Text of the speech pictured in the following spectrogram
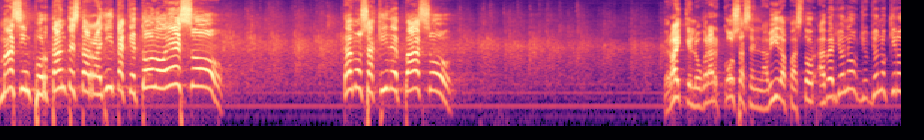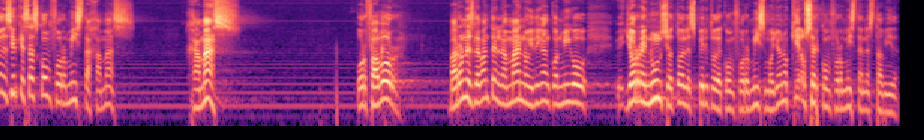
más importante esta rayita que todo eso. Estamos aquí de paso. Pero hay que lograr cosas en la vida, pastor. A ver, yo no, yo, yo no quiero decir que seas conformista, jamás. Jamás. Por favor, varones, levanten la mano y digan conmigo, yo renuncio a todo el espíritu de conformismo. Yo no quiero ser conformista en esta vida.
